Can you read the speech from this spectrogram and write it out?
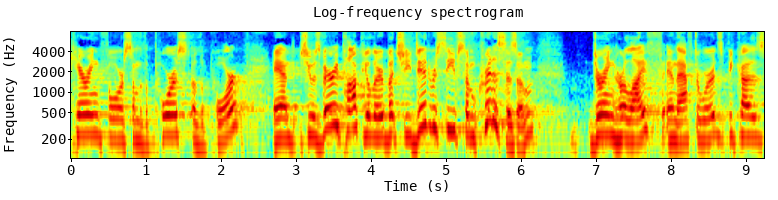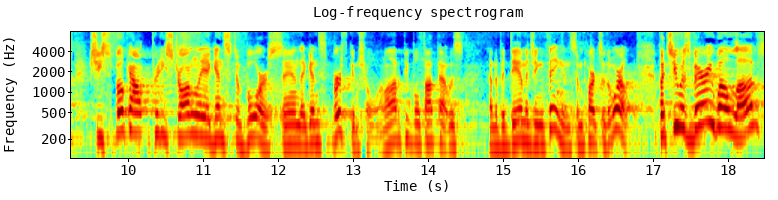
caring for some of the poorest of the poor. And she was very popular, but she did receive some criticism during her life and afterwards because she spoke out pretty strongly against divorce and against birth control. And a lot of people thought that was kind of a damaging thing in some parts of the world. But she was very well loved.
